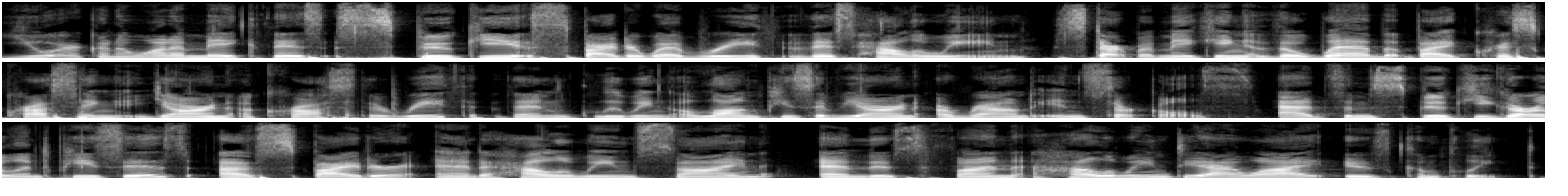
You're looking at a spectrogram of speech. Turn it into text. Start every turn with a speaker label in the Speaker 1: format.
Speaker 1: You are going to want to make this spooky spiderweb wreath this Halloween. Start by making the web by crisscrossing yarn across the wreath, then gluing a long piece of yarn around in circles. Add some spooky garland pieces, a spider, and a Halloween sign, and this fun Halloween DIY is complete.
